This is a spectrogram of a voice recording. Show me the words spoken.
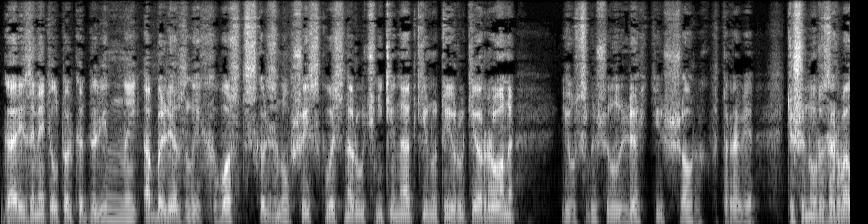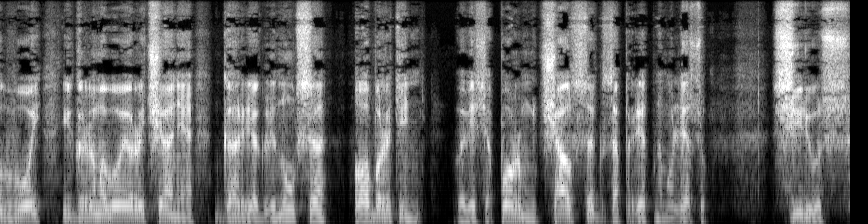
Гарри заметил только длинный облезлый хвост, скользнувший сквозь наручники на откинутой руке Рона, и услышал легкий шорох в траве. Тишину разорвал вой и громовое рычание. Гарри оглянулся. Оборотень во весь опор мчался к запретному лесу. Сириус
